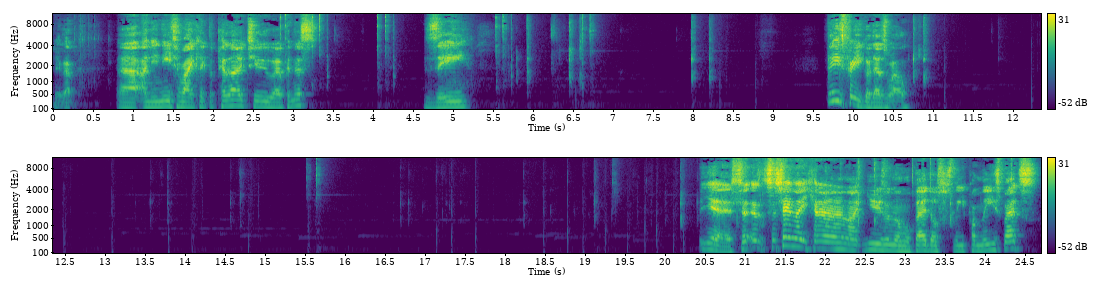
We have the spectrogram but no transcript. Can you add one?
There you go. Uh, and you need to right click the pillow to open this. Z. These pretty good as well. Yeah, it's, it's a shame that you can't like use a normal bed or sleep on these beds.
